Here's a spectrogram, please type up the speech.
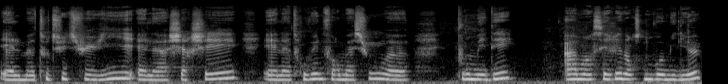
et elle m'a tout de suite suivie, elle a cherché et elle a trouvé une formation pour m'aider à m'insérer dans ce nouveau milieu.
